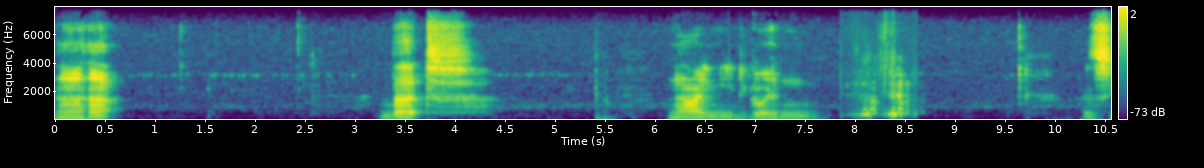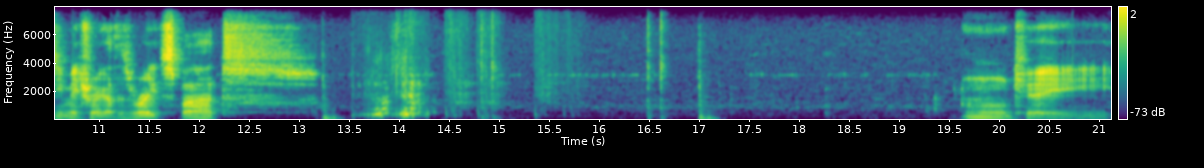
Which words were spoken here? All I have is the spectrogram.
uh-huh. But now I need to go ahead and let's see, make sure I got this right spot. Okay.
